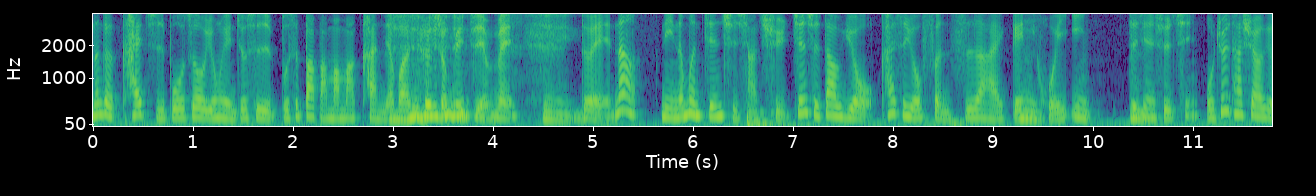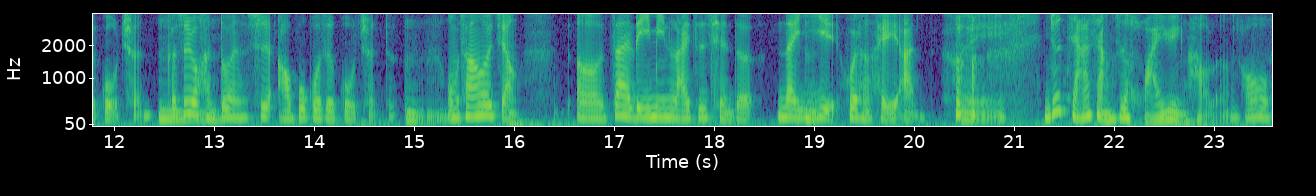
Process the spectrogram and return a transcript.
那个开直播之后，永远就是不是爸爸妈妈看，要不然就是兄弟姐妹。对对，那你能不能坚持下去？坚持到有开始有粉丝来给你回应这件事情，我觉得它需要一个过程。可是有很多人是熬不过这个过程的。嗯，我们常常会讲，呃，在黎明来之前的那一夜会很黑暗。对，你就假想是怀孕好了。哦，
